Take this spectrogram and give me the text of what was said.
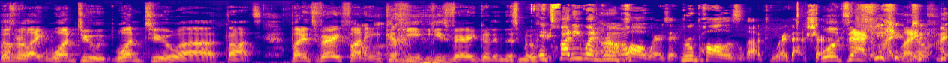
those were like one two one two uh, thoughts, but it's very funny because he he's very good in this movie. It's funny when RuPaul wears it. RuPaul is allowed to wear that shirt. well, exactly. like I,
